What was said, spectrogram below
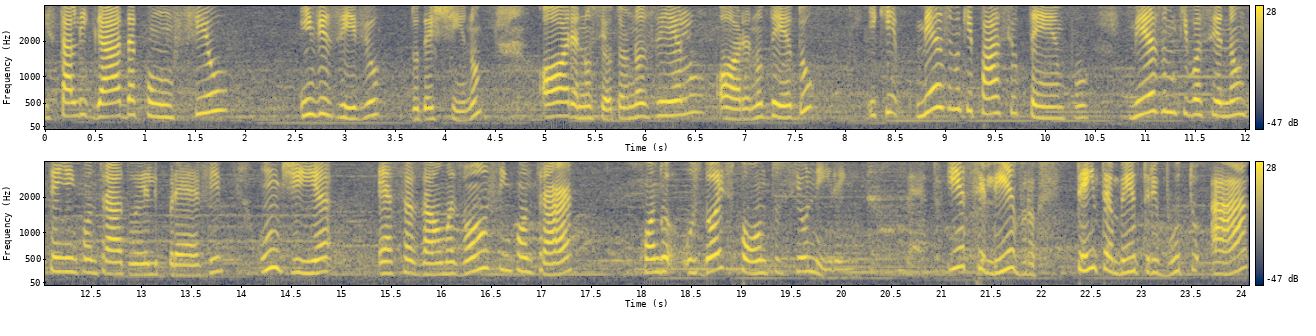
está ligada com um fio invisível do destino, ora no seu tornozelo, ora no dedo, e que mesmo que passe o tempo, mesmo que você não tenha encontrado ele breve, um dia essas almas vão se encontrar quando os dois pontos se unirem. Certo. E esse livro tem também o tributo a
